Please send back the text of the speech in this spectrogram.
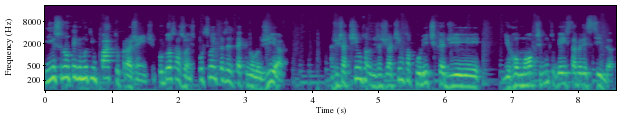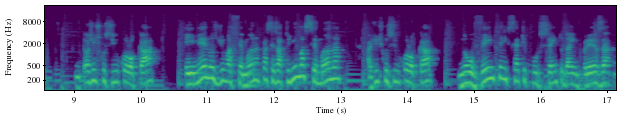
E isso não teve muito impacto para a gente, por duas razões. Por ser uma empresa de tecnologia, a gente já tinha, já, já tinha uma política de, de home office muito bem estabelecida. Então a gente conseguiu colocar em menos de uma semana, para ser exato, em uma semana, a gente conseguiu colocar 97% da empresa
